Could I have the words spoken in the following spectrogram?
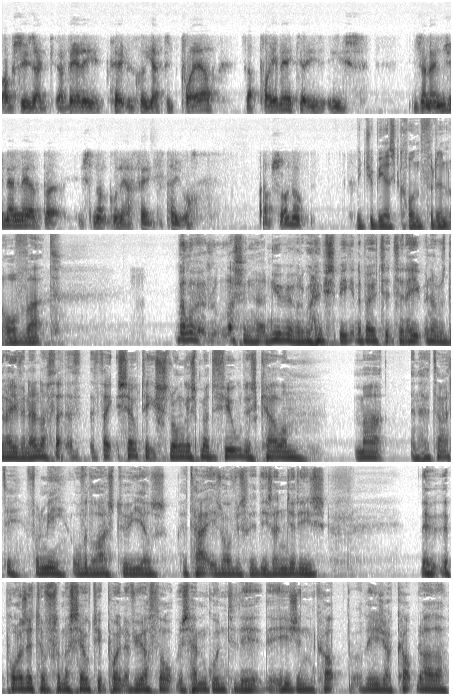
obviously he's a, a, very technically gifted player. He's a playmaker. He's, he's, he's an engine in there, but it's not going to affect the title. Absolutely not. Would you be as confident of that? Well, listen, I knew we were going to be speaking about it tonight when I was driving in. I, th- I think Celtic's strongest midfield is Callum, Matt, and Hatate for me over the last two years. Hatate's obviously these injuries. The, the positive from a Celtic point of view, I thought, was him going to the, the Asian Cup, or the Asia Cup rather,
